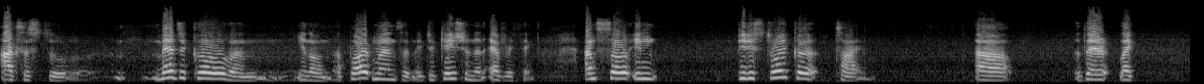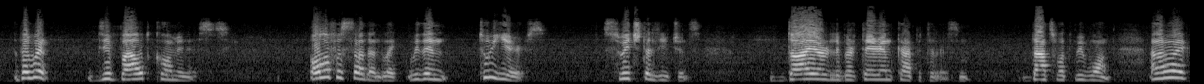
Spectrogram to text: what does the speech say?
access to medical and you know apartments and education and everything. And so in perestroika time uh, they're like they were devout communists. All of a sudden like within two years switched allegiance. Dire libertarian capitalism. That's what we want. And i'm like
